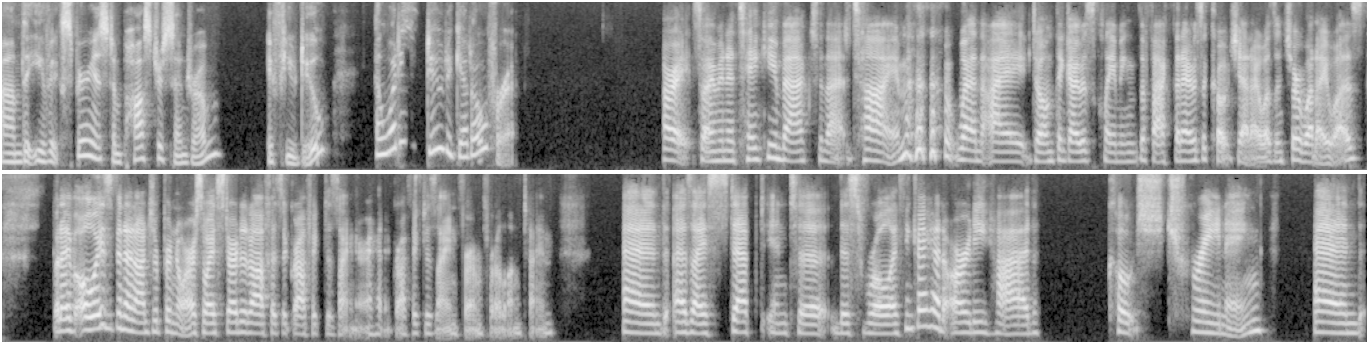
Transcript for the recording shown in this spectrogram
um, that you've experienced imposter syndrome, if you do, and what do you do to get over it? All right. So I'm going to take you back to that time when I don't think I was claiming the fact that I was a coach yet. I wasn't sure what I was, but I've always been an entrepreneur. So I started off as a graphic designer. I had a graphic design firm for a long time. And as I stepped into this role, I think I had already had coach training. And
